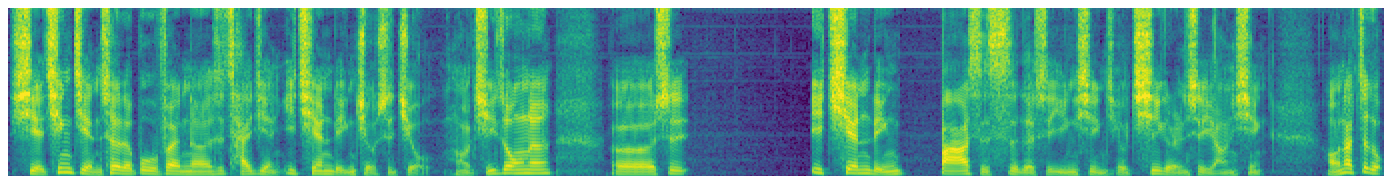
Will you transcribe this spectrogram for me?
血清检测的部分呢是裁检一千零九十九，哦，其中呢，呃，是一千零八十四个是阴性，有七个人是阳性。哦，那这个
